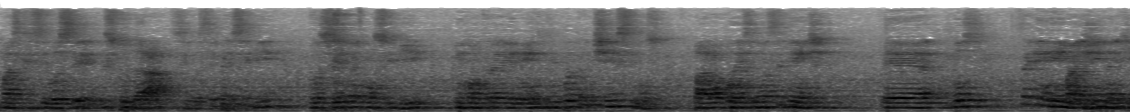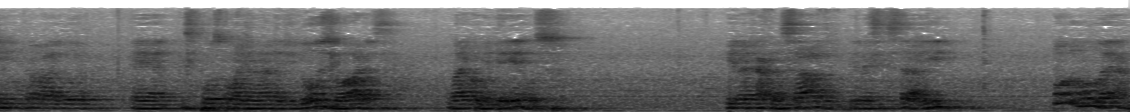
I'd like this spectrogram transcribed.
mas que se você estudar, se você perseguir, você vai conseguir encontrar elementos importantíssimos para a ocorrência de um acidente. É, que ninguém imagina que um trabalhador é, exposto a uma jornada de 12 horas vai cometer erros? Ele vai ficar cansado? Ele vai se distrair? Todo mundo erra.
